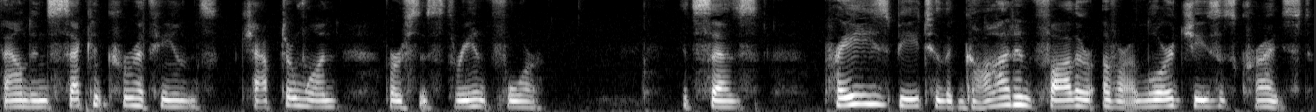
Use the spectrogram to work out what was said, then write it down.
found in 2 Corinthians chapter 1 verses 3 and 4. It says, Praise be to the God and Father of our Lord Jesus Christ,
